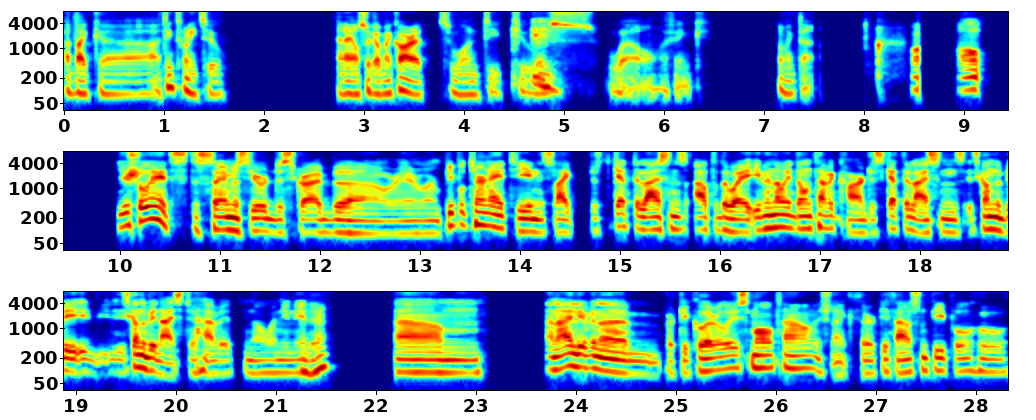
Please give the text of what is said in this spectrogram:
I'd like, uh, I think 22. And I also got my car at 22 as well, I think. Something like that. Well, usually it's the same as you describe uh, over here, where people turn 18. It's like just get the license out of the way, even though you don't have a car. Just get the license. It's gonna be it's gonna be nice to have it, you know, when you need Mhm. it. Um, and I live in a particularly small town. It's like thirty thousand people who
